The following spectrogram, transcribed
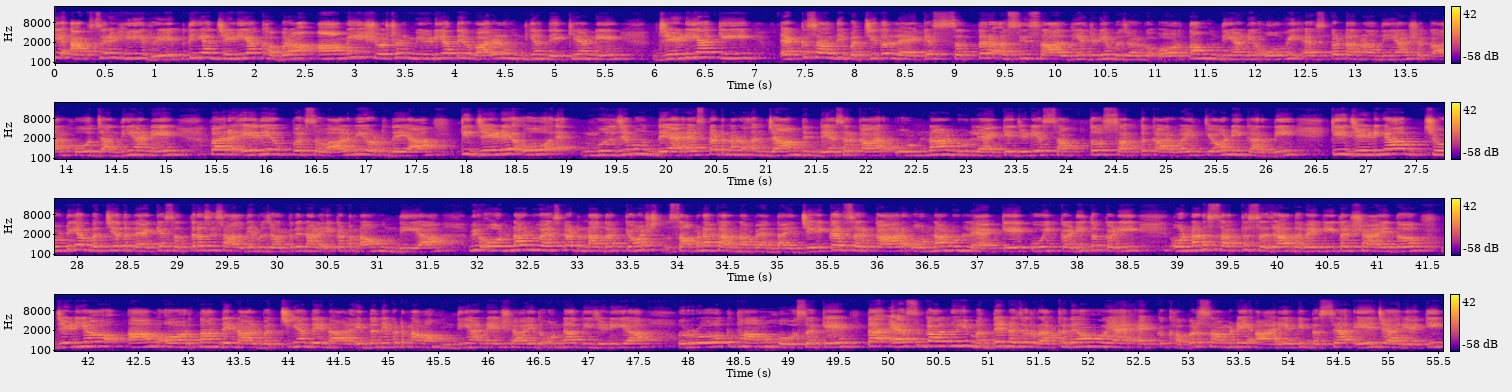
ਤੁਸੀਂ ਅਕਸਰ ਹੀ ਰੇਪ ਦੀਆਂ ਜਿਹੜੀਆਂ ਖਬਰਾਂ ਆਮ ਹੀ ਸੋਸ਼ਲ ਮੀਡੀਆ ਤੇ ਵਾਇਰਲ ਹੁੰਦੀਆਂ ਦੇਖੀਆਂ ਨੇ, ਜਿਹੜੀਆਂ ਕਿ 1 ਸਾਲ ਦੀ ਬੱਚੀ ਤੋਂ ਲੈ ਕੇ 70 80 ਸਾਲ ਦੀਆਂ ਜਿਹੜੀਆਂ ਬਜ਼ੁਰਗ ਔਰਤਾਂ ਹੁੰਦੀਆਂ ਨੇ, ਉਹ ਵੀ ਇਸ ਘਟਨਾ ਦੀਆਂ ਸ਼ਿਕਾਰ ਹੋ ਜਾਂਦੀਆਂ ਨੇ। ਪਰ ਇਹਦੇ ਉੱਪਰ ਸਵਾਲ ਵੀ ਉੱਠਦੇ ਆ ਕਿ ਜਿਹੜੇ ਉਹ ਮੁਲਜ਼ਮ ਹੁੰਦੇ ਆ, ਇਸ ਘਟਨਾ ਨੂੰ ਅੰਜਾਮ ਦਿੰਦੇ ਆ, ਸਰਕਾਰ ਉਹਨਾਂ ਨੂੰ ਲੈ ਕੇ ਜਿਹੜੀ ਸਖਤ ਤੋਂ ਸਖਤ ਕਾਰਵਾਈ ਕਿਉਂ ਨਹੀਂ ਕਰਦੀ ਕਿ ਜਿਹੜੀਆਂ ਛੋਟੀਆਂ ਬੱਚੀਆਂ ਤੋਂ ਲੈ ਕੇ 70 80 ਸਾਲ ਦੇ ਬਜ਼ੁਰਗ ਦੇ ਨਾਲ ਇਹ ਘਟਨਾ ਹੁੰਦੀ ਆ, ਵੀ ਉਹਨਾਂ ਨੂੰ ਇਸ ਘਟਨਾ ਦਾ ਕਿਉਂ ਸ਼- ਸਾਹਮਣਾ ਕਰਨਾ ਪੈਂਦਾ ਹੈ? ਜੇਕਰ ਸਰਕਾਰ ਉਹਨਾਂ ਨੂੰ ਲੈ ਕੇ ਕੋਈ ਕੜੀ ਤੋਂ ਕੜੀ ਉਹਨਾਂ ਨੂੰ ਸਖਤ ਸਜ਼ਾ ਦੇਵੇਗੀ ਤਾਂ ਸ਼ਾਇਦ ਜਿਹੜੀਆਂ ਆਮ ਔਰਤਾਂ ਦੇ ਨਾਲ, ਬੱਚੀਆਂ ਦੇ ਨਾਲ ਇਦਾਂ ਦੀਆਂ ਘਟਨਾਵਾਂ ਹੁੰਦੀਆਂ ਨੇ, ਸ਼ਾਇਦ ਉਹਨਾਂ ਦੀ ਜਿਹੜੀ ਆ ਰੋਕਥਾਮ ਹੋ ਸਕੇ। ਤਾਂ ਇਸ ਗੱਲ ਨੂੰ ਹੀ ਮੱਦੇਨਜ਼ਰ ਰੱਖਦਿਆਂ ਹੋਇਆ ਇੱਕ ਖਬਰ ਸਾਹਮਣੇ ਆ ਰਹੀ ਹੈ ਕਿ ਦੱਸਿਆ ਇਹ ਜਾ ਰਿਹਾ ਕਿ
